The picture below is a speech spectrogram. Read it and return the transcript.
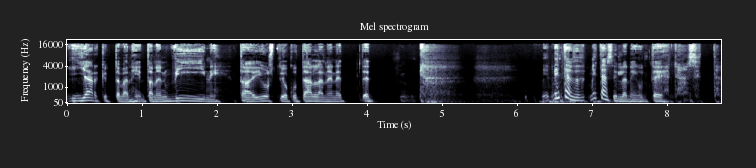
järkyttävän hintainen viini tai just joku tällainen, että et, mitä, mitä sillä niin kuin tehdään sitten?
